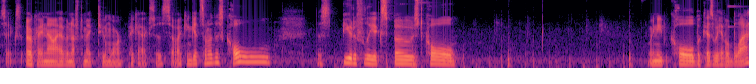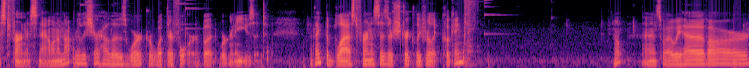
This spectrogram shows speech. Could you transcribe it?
six. Okay, now I have enough to make two more pickaxes, so I can get some of this coal. This beautifully exposed coal. We need coal because we have a blast furnace now, and I'm not really sure how those work or what they're for, but we're going to use it. I think the blast furnaces are strictly for, like, cooking. Oh, that's why we have our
